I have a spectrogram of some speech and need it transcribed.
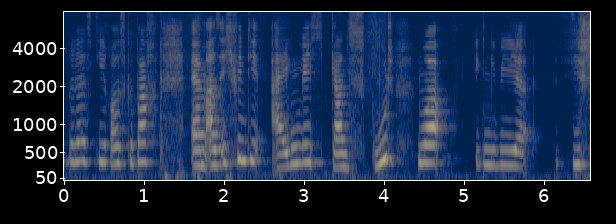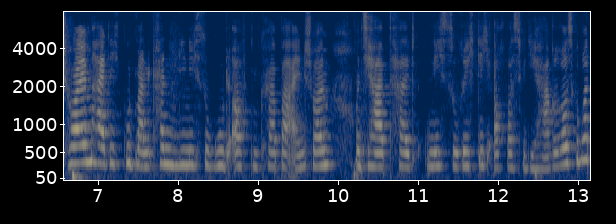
Palace die rausgebracht. Ähm, also ich finde die eigentlich ganz gut. Nur irgendwie sie schäumen halt nicht gut. Man kann die nicht so gut auf den Körper einschäumen. Und sie hat halt nicht so richtig auch was für die Haare rausgebracht.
